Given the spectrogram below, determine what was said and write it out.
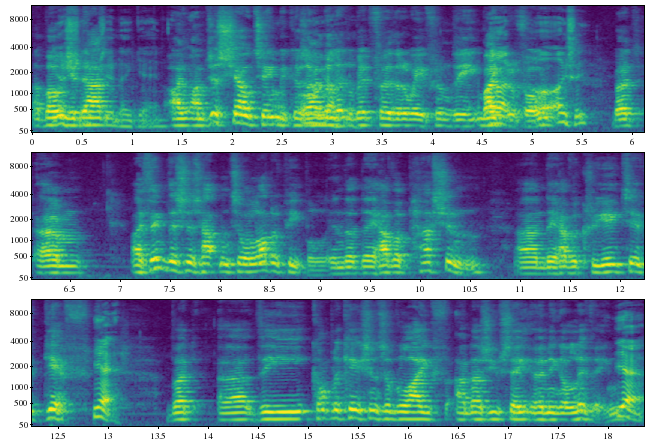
about You're your dad. again. I'm, I'm just shouting because Oh, I'm a little bit further away from the microphone. Oh, I see. But um, I think this has happened to a lot of people in that they have a passion and they have a creative gift, Yeah, but uh, the complications of life and, as you say, earning a living Yeah.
